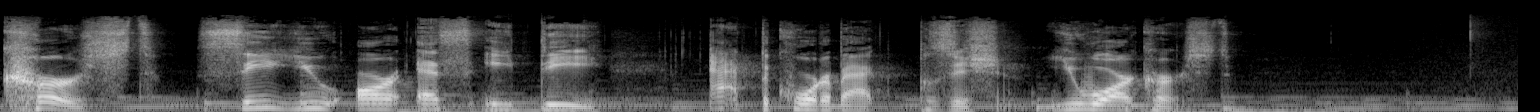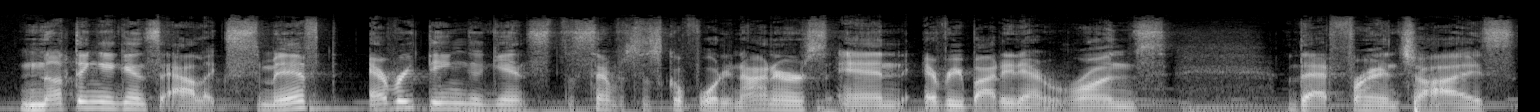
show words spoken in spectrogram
cursed. C U R S E D at the quarterback position. You are cursed. Nothing against Alex Smith, everything against the San Francisco 49ers and everybody that runs that franchise,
